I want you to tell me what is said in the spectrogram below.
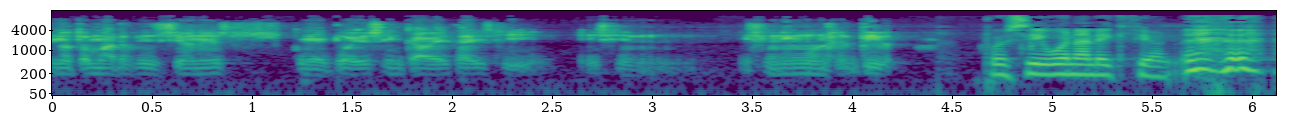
no tomar decisiones como pollo sin cabeza y sin, y sin, y sin ningún sentido. Pues sí, buena lección.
